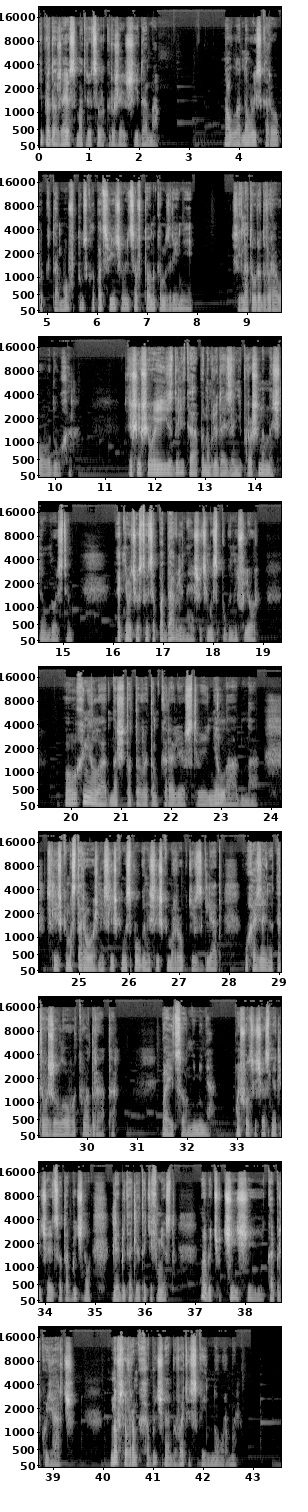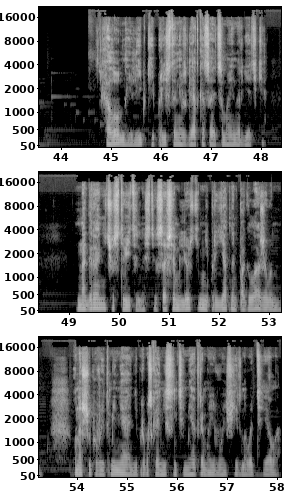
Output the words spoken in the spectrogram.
и продолжаю осматриваться в окружающие дома. На углу одного из коробок домов тускло подсвечивается в тонком зрении сигнатура дворового духа решившего и издалека понаблюдать за непрошенным ночным гостем. От него чувствуется подавленный, ощутимо испуганный флер. Ох, неладно что-то в этом королевстве, неладно. Слишком осторожный, слишком испуганный, слишком робкий взгляд у хозяина этого жилого квадрата. Боится он не меня. Мой фон сейчас не отличается от обычного для обитателя таких мест. Может быть, чуть чище и капельку ярче но все в рамках обычной обывательской нормы. Холодный, липкий, пристальный взгляд касается моей энергетики. На грани чувствительности, совсем легким, неприятным поглаживанием, он ощупывает меня, не пропуская ни сантиметра моего эфирного тела.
